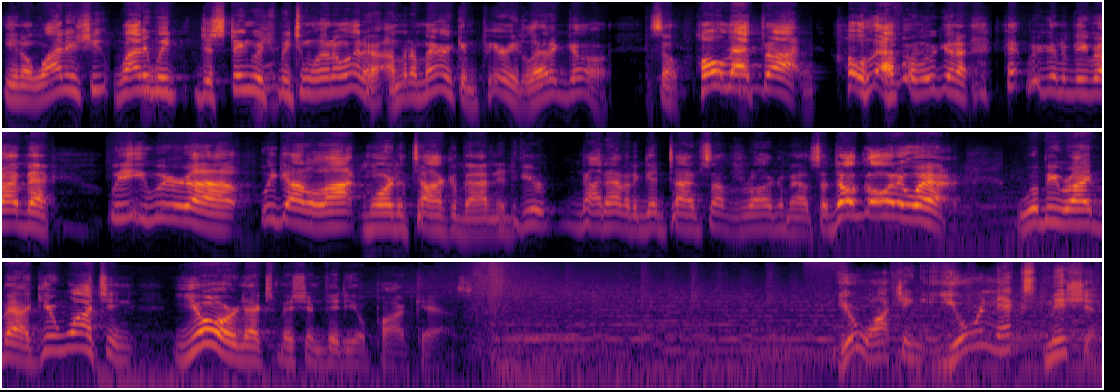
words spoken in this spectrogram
You know, why did she? Why did we distinguish between one and other? I'm an American. Period. Let it go. So hold that thought. Hold that thought. We're gonna we're gonna be right back. We we're uh, we got a lot more to talk about, and if you're not having a good time, something's wrong about. So don't go anywhere. We'll be right back. You're watching your Next Mission video podcast. You're watching Your Next Mission,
